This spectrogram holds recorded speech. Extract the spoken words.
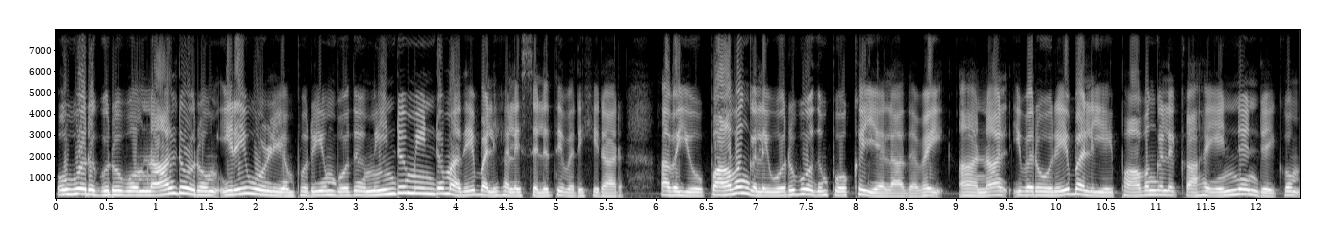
ஒவ்வொரு குருவும் நாள்தோறும் இறை ஊழியம் புரியும் போது மீண்டும் மீண்டும் அதே பலிகளை செலுத்தி வருகிறார். அவையோ பாவங்களை ஒருபோதும் போக்க இயலாதவை. ஆனால் இவர் ஒரே பலியை பாவங்களுக்காக என்னென்றைக்கும்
